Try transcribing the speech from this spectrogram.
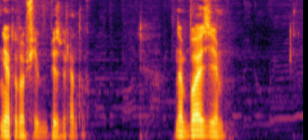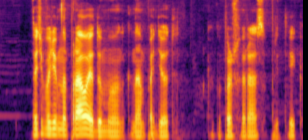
Нет, тут вообще без вариантов. На базе. Давайте пойдем направо, я думаю, он к нам пойдет. Как в прошлый раз, притык.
